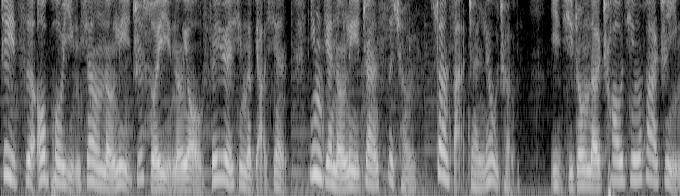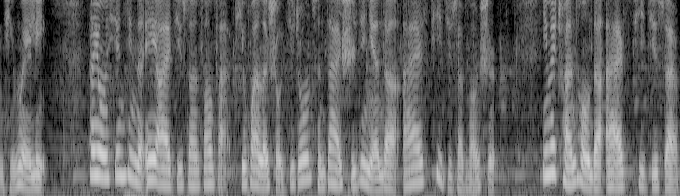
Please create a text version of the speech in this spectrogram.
这一次 OPPO 影像能力之所以能有飞跃性的表现，硬件能力占四成，算法占六成。以其中的超清画质引擎为例，他用先进的 AI 计算方法替换了手机中存在十几年的 ISP 计算方式，因为传统的 ISP 计算。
